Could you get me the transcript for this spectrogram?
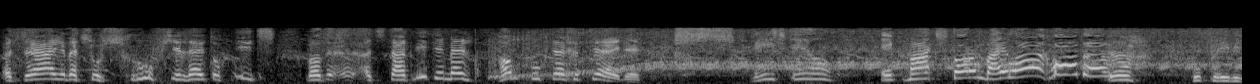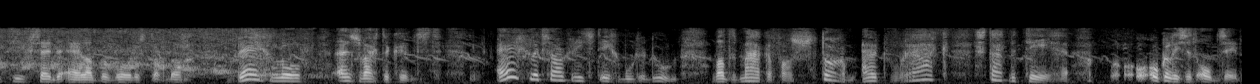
Het draaien met zo'n schroefje leidt tot niets. Want eh, het staat niet in mijn handboek der getijden. Wees stil. Ik maak storm bij laag water. Uh, hoe primitief zijn de eilandbewoners toch nog. Bijgeloof en zwarte kunst. Eigenlijk zou ik er iets tegen moeten doen, want het maken van storm uit wraak staat me tegen. O ook al is het onzin.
